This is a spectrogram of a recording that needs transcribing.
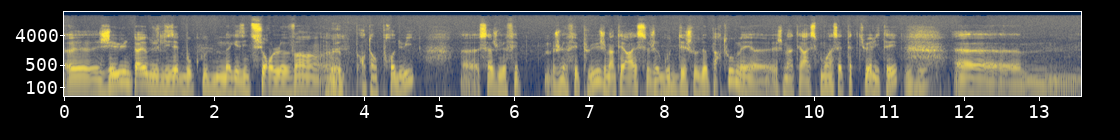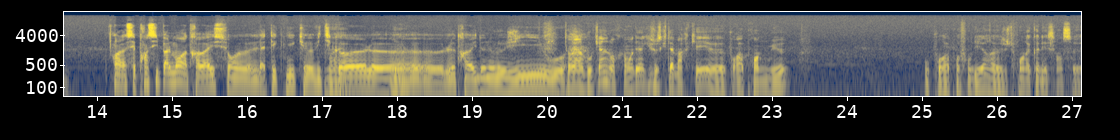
Euh, j'ai eu une période où je lisais beaucoup de magazines sur le vin euh, en tant que produit. Ça, je le fais. Je le fais plus, je m'intéresse, je goûte des choses de partout, mais je m'intéresse moins à cette actualité. Euh, voilà, c'est principalement un travail sur la technique viticole, euh, le travail d'œnologie. Ou... Tu aurais un bouquin à nous recommander, quelque chose qui t'a marqué euh, pour apprendre mieux? Ou pour approfondir euh, justement la connaissance euh,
